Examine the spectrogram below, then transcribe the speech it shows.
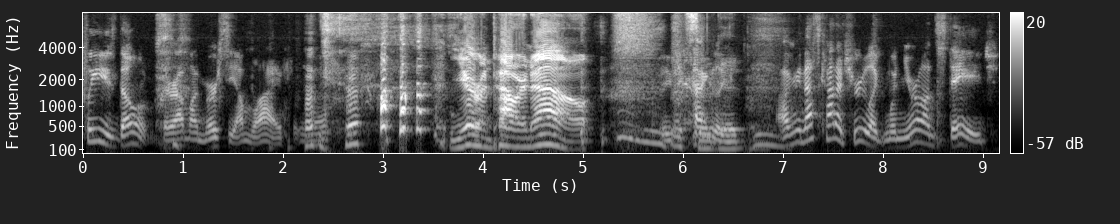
please don't they're at my mercy I'm live you know? You're in power now. That's so Exactly. good. I mean that's kind of true like when you're on stage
